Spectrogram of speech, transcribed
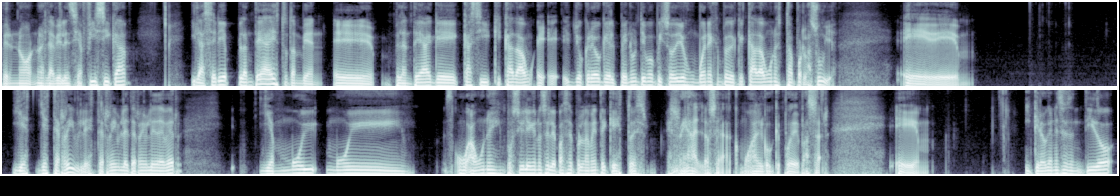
pero no, no, es la violencia física. Y la serie plantea esto también. plantea que casi que cada uno. yo creo que el penúltimo episodio es un buen ejemplo de que cada uno está por la suya. y, es, y es terrible, es terrible, terrible de ver y es muy, muy... Aún es imposible que no se le pase por la mente que esto es, real, o sea, como algo que puede pasar. Eh, y creo que en ese sentido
